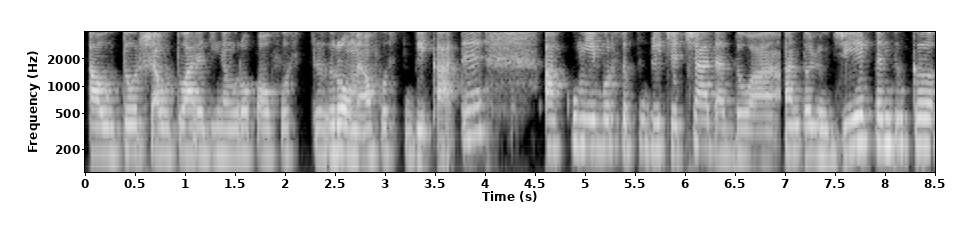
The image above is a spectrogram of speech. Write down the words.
autori și autoare din Europa au fost rome, au fost publicate. Acum ei vor să publice cea de-a doua antologie pentru că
